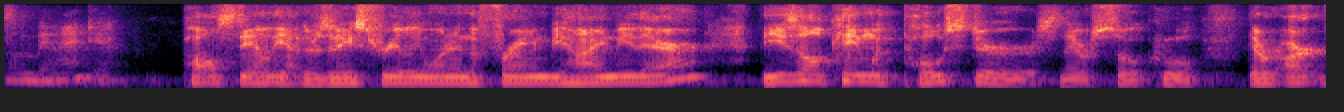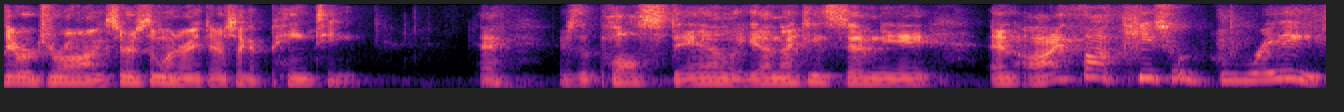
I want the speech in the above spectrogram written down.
One behind you. Paul Stanley. Yeah, there's an Ace Frehley one in the frame behind me there. These all came with posters. They were so cool. They were art. They were drawings. There's the one right there. It's like a painting. Okay. There's the Paul Stanley. Yeah, 1978. And I thought these were great.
